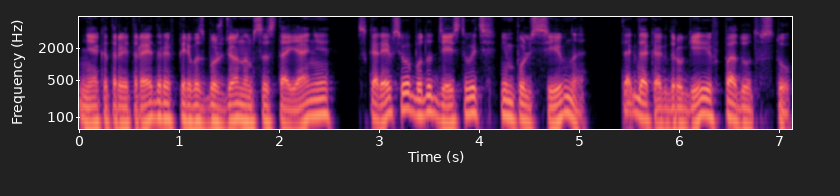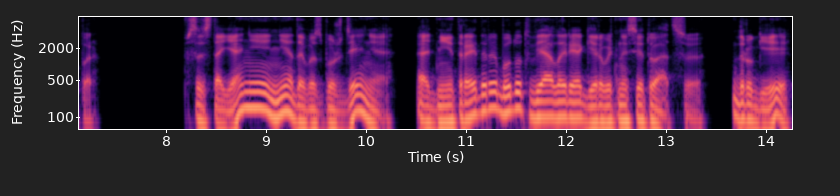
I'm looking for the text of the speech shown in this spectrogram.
Некоторые трейдеры в перевозбужденном состоянии, скорее всего, будут действовать импульсивно, тогда как другие впадут в ступор. В состоянии недовозбуждения одни трейдеры будут вяло реагировать на ситуацию, другие,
